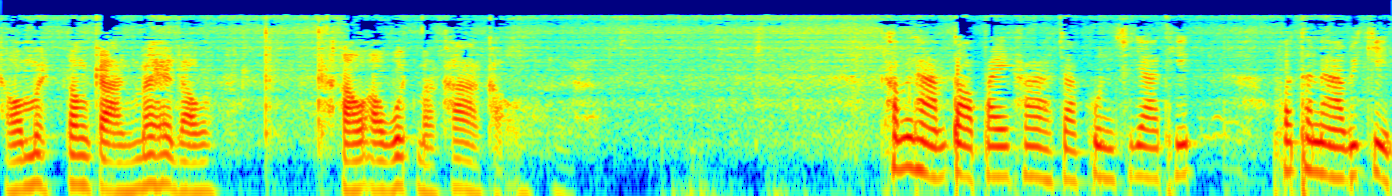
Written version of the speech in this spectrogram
เขาไม่ต้องการไม่ให้เรา เอาอาวุธมาฆ่าเขาคำถามต่อไปค่ะ จากคุณชยาทิตวัฒนาวิกิต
